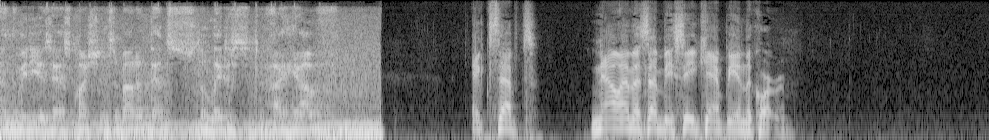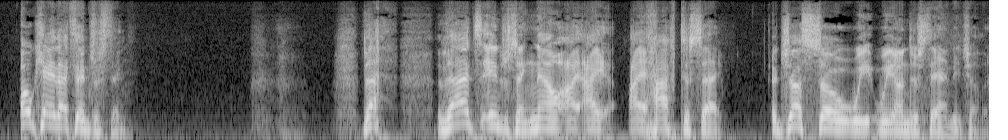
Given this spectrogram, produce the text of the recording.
and the media has asked questions about it. That's the latest I have. Except now MSNBC can't be in the courtroom. Okay, that's interesting. That that's interesting. Now I I, I have to say, just so we, we understand each other.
